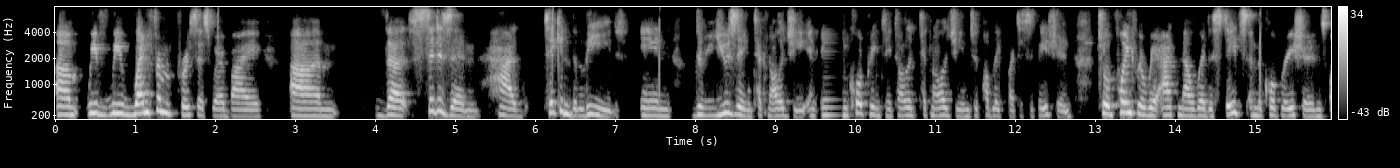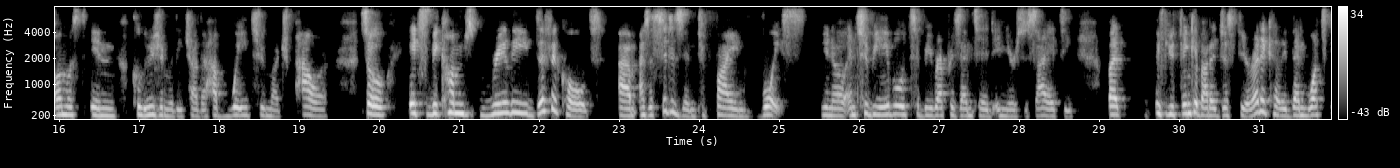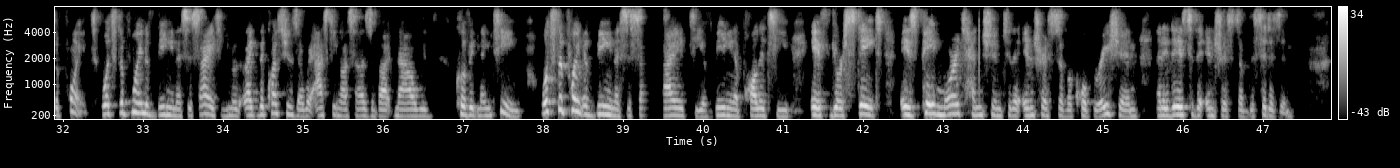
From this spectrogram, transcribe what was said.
Um, we've, we went from a process whereby um, the citizen had taken the lead in the using technology and incorporating technology into public participation to a point where we're at now where the states and the corporations almost in collusion with each other have way too much power. So it becomes really difficult um, as a citizen to find voice you know and to be able to be represented in your society. But if you think about it just theoretically, then what's the point? What's the point of being in a society? You know, like the questions that we're asking ourselves about now with COVID-19. What's the point of being in a society, of being in a polity, if your state is paying more attention to the interests of a corporation than it is to the interests of the citizen?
